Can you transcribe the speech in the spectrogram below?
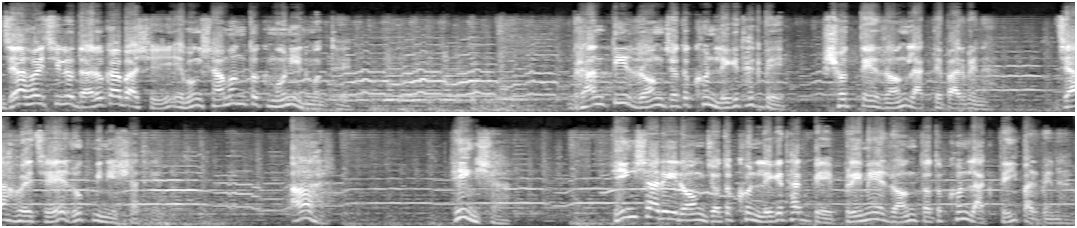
যা হয়েছিল দ্বারকাবাসী এবং সামন্তক মনির মধ্যে। ভ্রান্তির রং যতক্ষণ লেগে থাকবে, সত্যের রং লাগতে পারবে না। যা হয়েছে রুক্মিণীর সাথে। আর হিংসা। হিংসার এই রং যতক্ষণ লেগে থাকবে, প্রেমের রং ততক্ষণ লাগতেই পারবে না।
